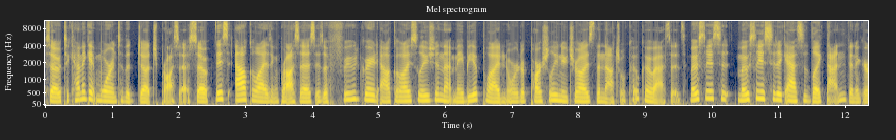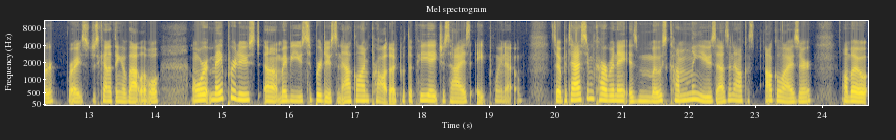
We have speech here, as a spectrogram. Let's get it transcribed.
So, to kind of get more into the Dutch process. So, this alkalizing process is a food grade alkali solution that may be applied in order to partially neutralize the natural cocoa acids, mostly, mostly acetic acid like that in vinegar, right? So, just kind of think of that level. Or it may produce, uh, may be used to produce an alkaline product with a pH as high as 8.0. So, potassium carbonate is most commonly used as an alka- alkalizer, although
